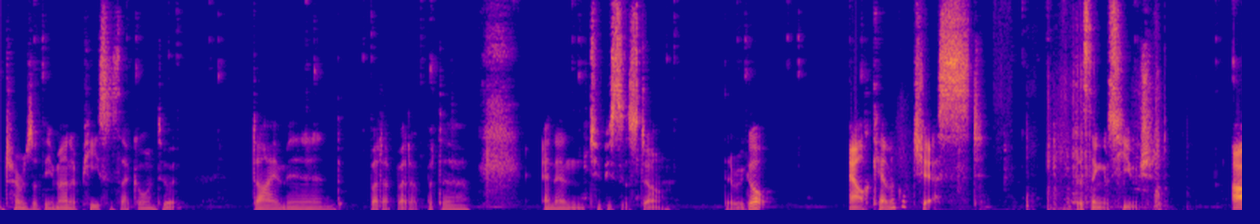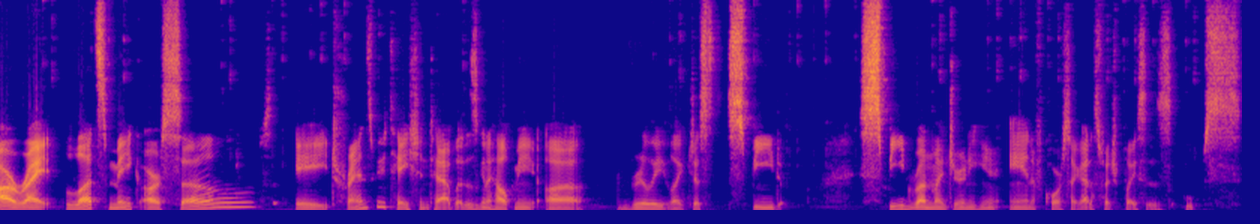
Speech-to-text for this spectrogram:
in terms of the amount of pieces that go into it. Diamond, and then two pieces of stone. There we go. Alchemical chest. This thing is huge. All right, let's make ourselves a transmutation tablet. This is gonna help me uh really like just speed speed run my journey here. And of course, I got to switch places. Oops.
